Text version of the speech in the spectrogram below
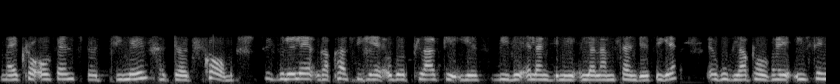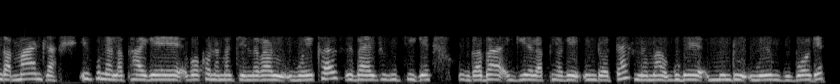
microoffense.gmail.com sidlulele ngaphasi ke kweplug yesibili elangeni lanamhlanje sike ekukulapho ke isingamandla ifuna lapha ke kwakhona ama general workers bayathi ukuthi ke ungaba ngiyo lapha ke indoda noma kube umuntu wengubo ke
